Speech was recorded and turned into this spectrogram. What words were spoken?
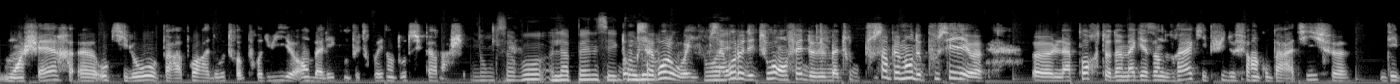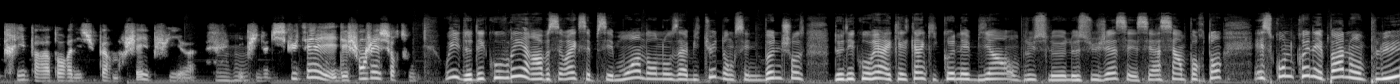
moins chers euh, au kilo par rapport à d'autres produits emballés qu'on peut trouver dans d'autres supermarchés. Donc ça vaut la peine, c'est Donc ça vaut, oui, Ouais. ça vaut le détour en fait de bah, tout, tout simplement de pousser la porte d'un magasin de vrac et puis de faire un comparatif euh, des prix par rapport à des supermarchés et puis euh, Mhm. et puis de discuter et d'échanger surtout. Oui, de découvrir. Hein, c'est vrai que c'est- moins dans nos habitudes, donc c'est une bonne chose de découvrir avec quelqu'un qui connaît bien en plus le, le sujet. C'est c'est assez important. Et ce qu'on ne connaît pas non plus,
